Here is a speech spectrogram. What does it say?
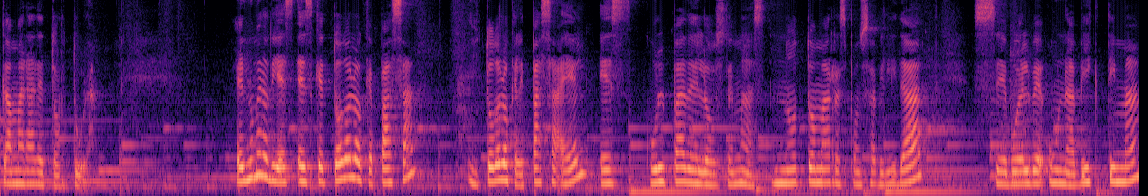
cámara de tortura. El número 10 es que todo lo que pasa y todo lo que le pasa a él es culpa de los demás. No toma responsabilidad, se vuelve una víctima,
